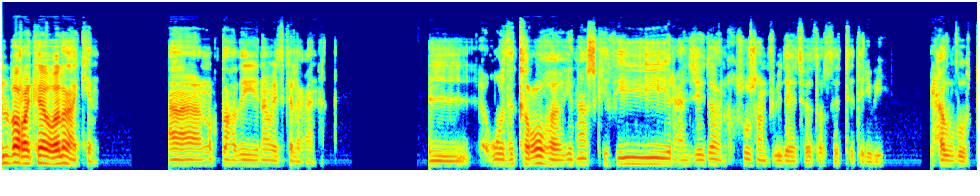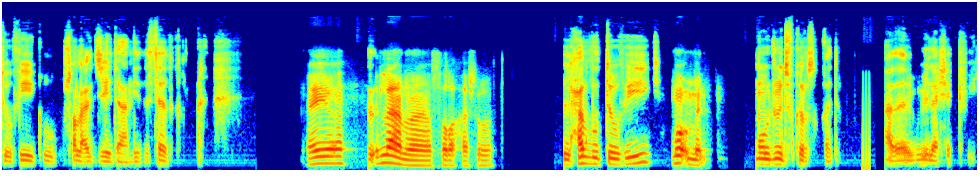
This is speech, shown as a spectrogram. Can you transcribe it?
بالبركة ولكن أنا النقطة هذه ناوي أتكلم عنها. ال... وذكروها ناس كثير عن زيدان خصوصا في بداية فترة التدريبية. الحظ والتوفيق وصلعة زيدان إذا تذكر. أيوه. لا أنا صراحة شو الحظ والتوفيق؟ مؤمن. موجود في كرة القدم. هذا بلا شك فيه.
